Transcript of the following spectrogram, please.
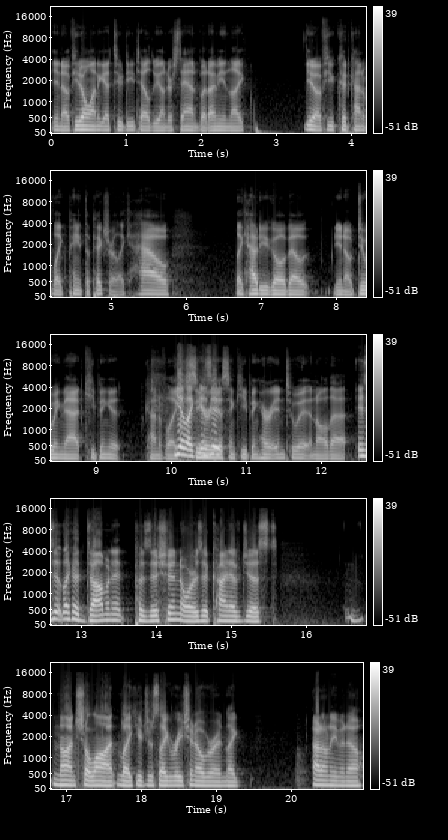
you know, if you don't want to get too detailed, we understand, but I mean like you know, if you could kind of like paint the picture, like how like how do you go about, you know, doing that, keeping it kind of like, Yeah, like, is it- serious and keeping her into it and all that? Is it like a dominant position or is it kind of just nonchalant? Like you're just like reaching over and like, I don't even know.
